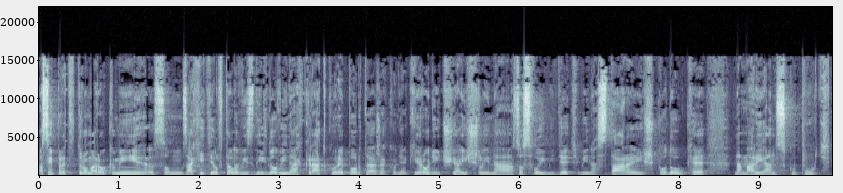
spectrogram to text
Asi pred troma rokmi som zachytil v televíznych novinách krátku reportáž, ako nejakí rodičia išli na, so svojimi deťmi na starej Škodovke na Marianskú púť.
